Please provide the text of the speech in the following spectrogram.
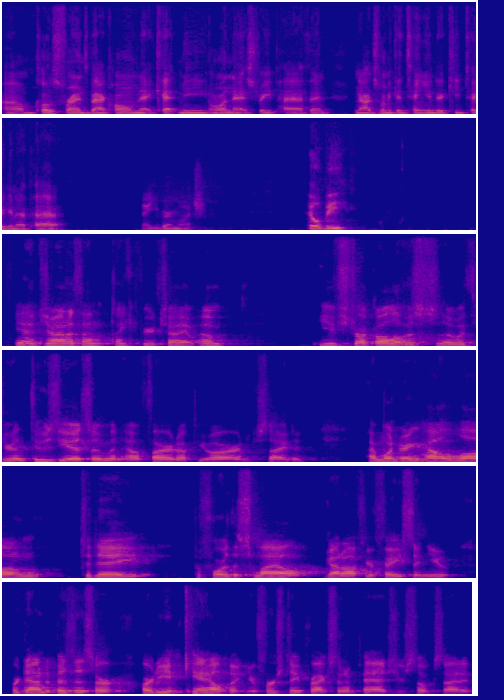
um, close friends back home that kept me on that straight path. And you know, I just want to continue to keep taking that path. Thank you very much. Phil B. Yeah, Jonathan, thank you for your time. Um, you've struck all of us uh, with your enthusiasm and how fired up you are and excited. I'm wondering how long today before the smile got off your face and you were down to business, or or do you can't help it? Your first day practicing in pads, you're so excited,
